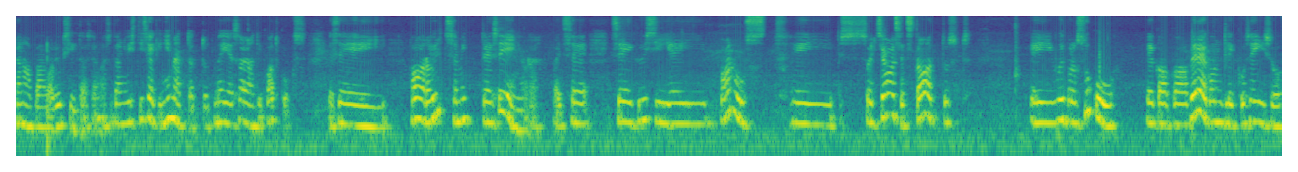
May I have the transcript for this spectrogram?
tänapäeval üksildasena, seda on vist isegi nimetatud meie sajandi katkuks ja see ei haara üldse mitte seeniore, vaid see, see ei küsi ei vanust, ei sotsiaalset staatust, ei võib-olla sugu ega ka perekondlikku seisu,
